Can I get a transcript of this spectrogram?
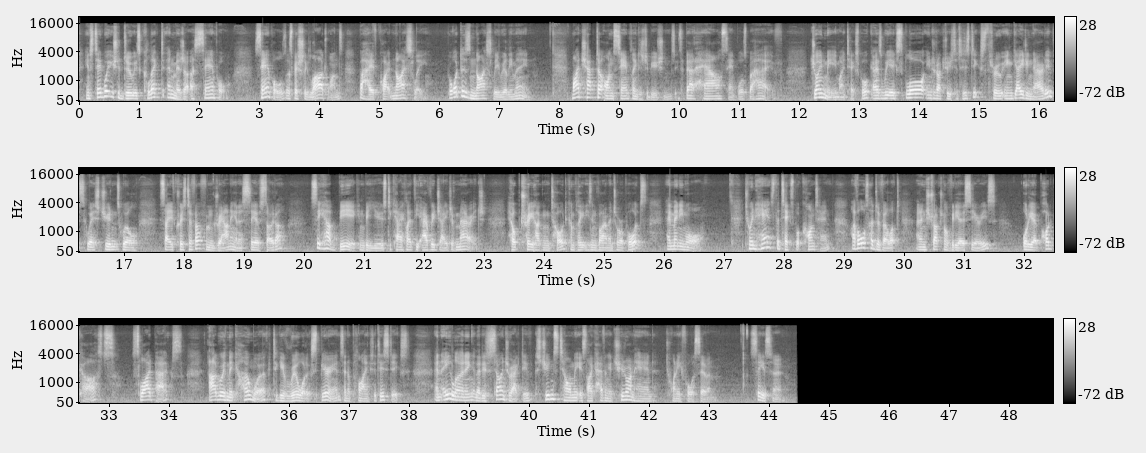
Instead, what you should do is collect and measure a sample. Samples, especially large ones, behave quite nicely. But what does nicely really mean? My chapter on sampling distributions is about how samples behave. Join me in my textbook as we explore introductory statistics through engaging narratives where students will save Christopher from drowning in a sea of soda, see how beer can be used to calculate the average age of marriage, help tree hugging Todd complete his environmental reports, and many more. To enhance the textbook content, I've also developed an instructional video series, audio podcasts, slide packs, algorithmic homework to give real world experience in applying statistics, and e learning that is so interactive, students tell me it's like having a tutor on hand 24 7. See you soon.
